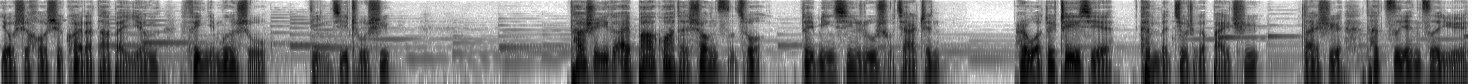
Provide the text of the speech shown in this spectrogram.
有时候是《快乐大本营》《非你莫属》《顶级厨师》。他是一个爱八卦的双子座，对明星如数家珍，而我对这些根本就是个白痴。但是他自言自语，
